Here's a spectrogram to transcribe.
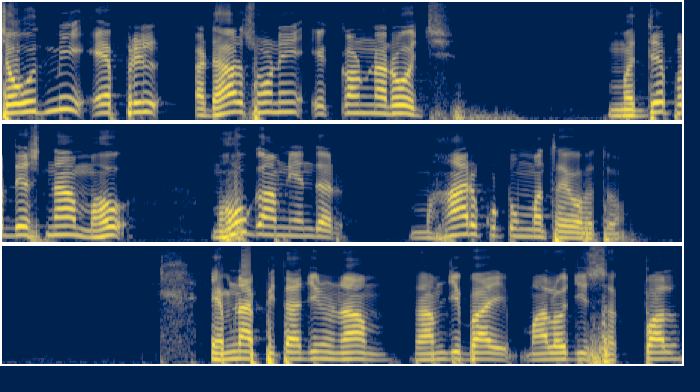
ચૌદમી એપ્રિલ અઢારસો ને એકાણુંના રોજ મધ્યપ્રદેશના મહુ મહુ ગામની અંદર મહાર કુટુંબમાં થયો હતો. એમના પિતાજીનું નામ રામજીભાઈ માલોજી સકપાલ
